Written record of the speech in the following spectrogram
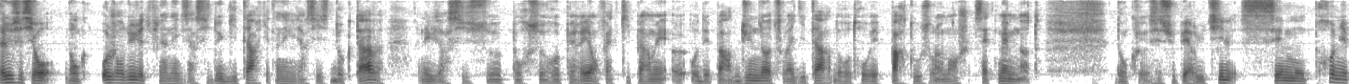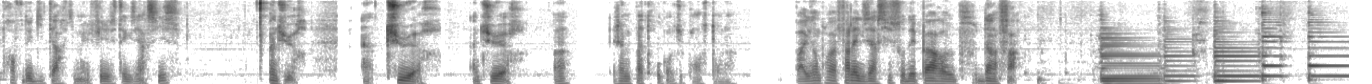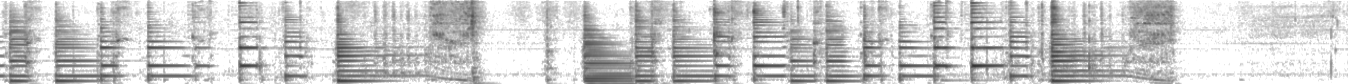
Salut, c'est Siro. Donc aujourd'hui, je vais te faire un exercice de guitare qui est un exercice d'octave, un exercice euh, pour se repérer en fait, qui permet euh, au départ d'une note sur la guitare de retrouver partout sur le manche cette même note. Donc euh, c'est super utile. C'est mon premier prof de guitare qui m'a filé cet exercice. Un tueur. Un tueur. Un tueur. Hein J'aime pas trop quand tu prends ce ton-là. Par exemple, on va faire l'exercice au départ d'un Fa.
